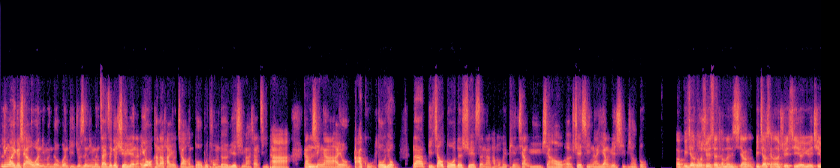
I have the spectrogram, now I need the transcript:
另外一个想要问你们的问题就是，你们在这个学院呢、啊，因为我看到他有教很多不同的乐器嘛，像吉他啊、钢琴啊，还有打鼓都有。那比较多的学生啊，他们会偏向于想要呃学习哪一样乐器比较多？呃，比较多学生他们想比较想要学习的乐器，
